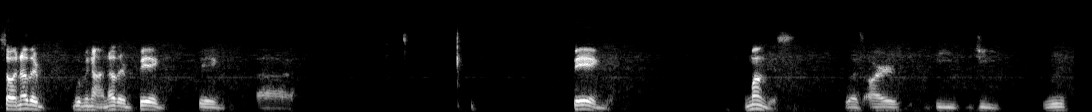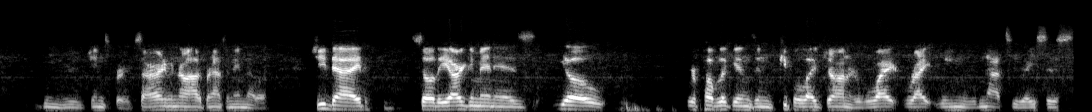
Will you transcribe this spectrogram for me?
So another, moving on, another big, big, uh, big, humongous was RBG, Ruth, Ruth Ginsburg. Sorry, I don't even know how to pronounce her name that. She died. So the argument is, yo, Republicans and people like John are white, right-wing, Nazi racists,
